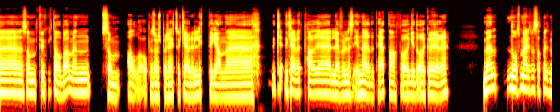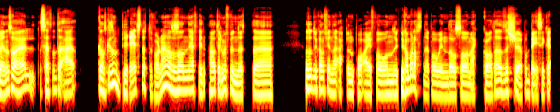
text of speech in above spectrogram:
eh, som funker knallbra, men som alle open source-prosjekt så krever det litt grann eh, Det krever et par eh, levels i nerdethet da, for å gidde orke å gjøre. Men nå som jeg liksom satt meg litt med i det, så har jeg sett at det er ganske sånn bred støtte for det. Altså sånn, Jeg fin har til og med funnet eh, Altså Du kan finne appen på iPhone, du, du kan bare laste ned på Windows og Mac og alt det. Altså, det kjører på basically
